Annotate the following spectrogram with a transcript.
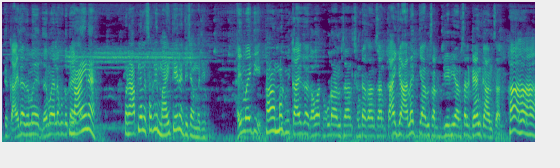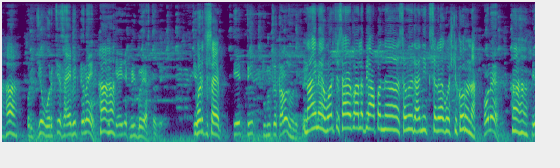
इथं कायदा जमाय जमायला कुठं काय नाही ना. पण आपल्याला सगळी माहिती आहे ना त्याच्यामध्ये. आहे ना माहिती? हां मग तुम्ही काय गा- गावात उडा आणसाल संडास आणसाल काय जे आणत ते आणसाल डेअरी आणसाल बँक आणसाल. हां हां हां हां. पण जे वरचे साहेब आहेत का नाही हां, हां. ते त्याच्या फील्डमध्ये असतं ते. ते- वरचे साहेब. ते ते तुमचं कामच होत नाही. नाही नाही वरचे साहेबाला बी आपण अं, संवैधानिक सगळ्या गोष्टी करू ना. हो ना. हां हां. ते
